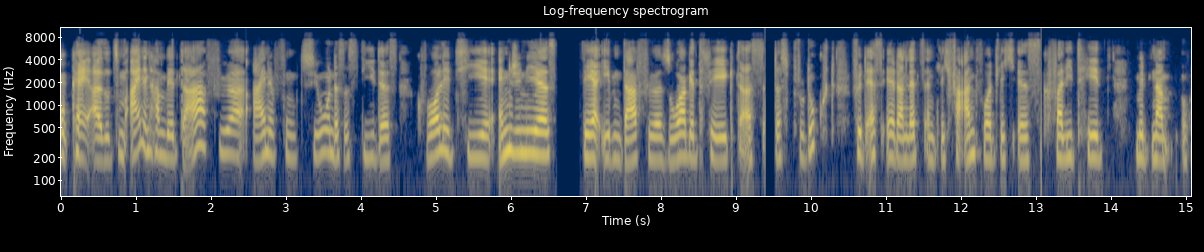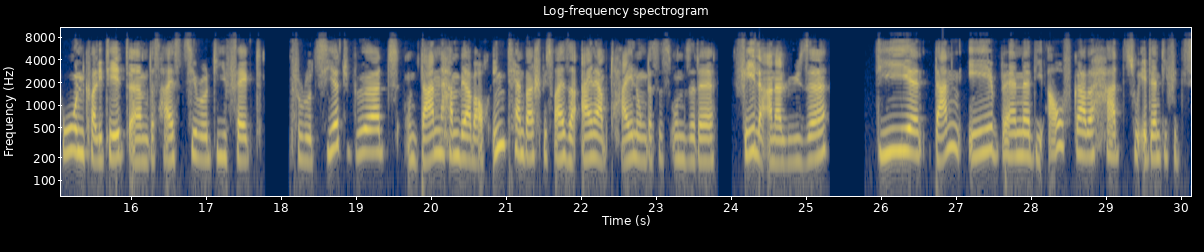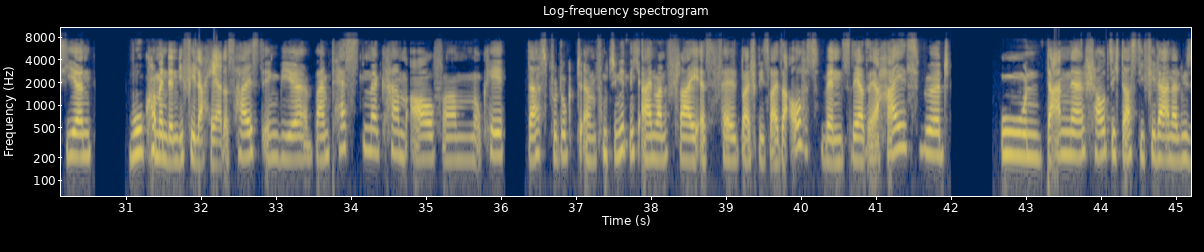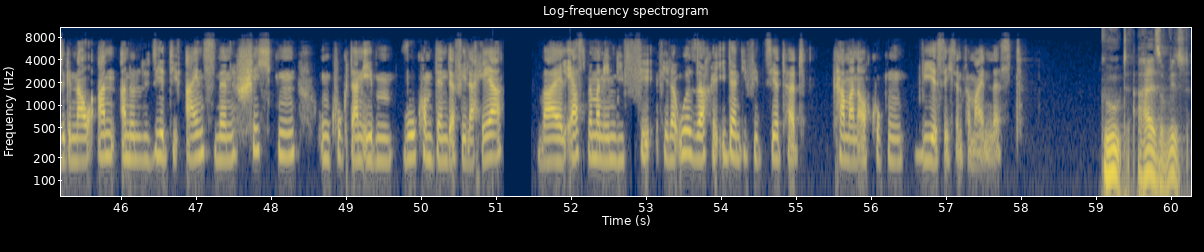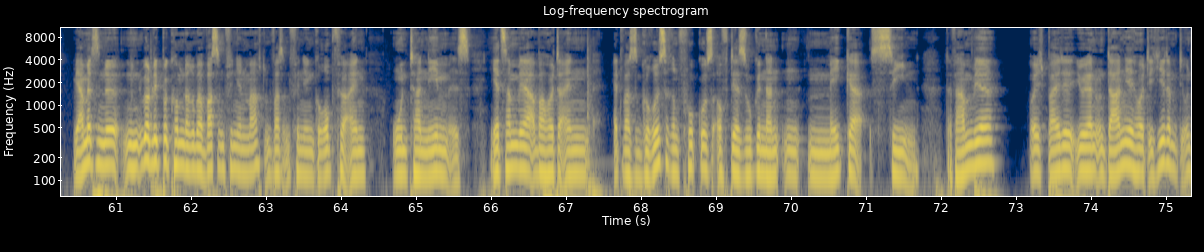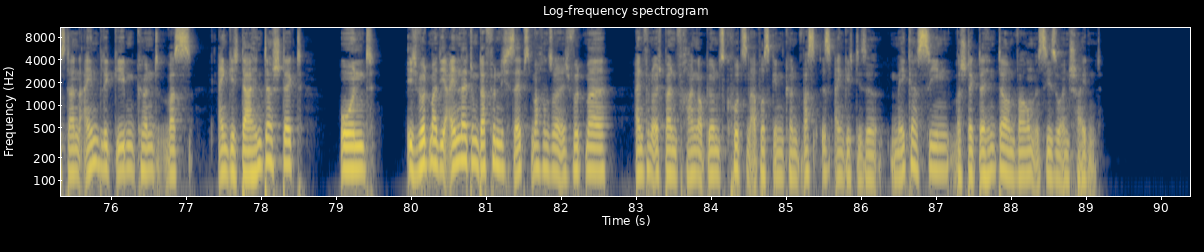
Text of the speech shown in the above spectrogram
Okay, also zum einen haben wir dafür eine Funktion, das ist die des Quality Engineers, der eben dafür Sorge trägt, dass das Produkt, für das er dann letztendlich verantwortlich ist, Qualität mit einer hohen Qualität, ähm, das heißt Zero Defect, produziert wird. Und dann haben wir aber auch intern beispielsweise eine Abteilung, das ist unsere Fehleranalyse, die dann eben die Aufgabe hat zu identifizieren, wo kommen denn die Fehler her. Das heißt, irgendwie beim Testen kam auf, ähm, okay, das Produkt ähm, funktioniert nicht einwandfrei, es fällt beispielsweise aus, wenn es sehr, sehr heiß wird und dann äh, schaut sich das die Fehleranalyse genau an, analysiert die einzelnen Schichten und guckt dann eben, wo kommt denn der Fehler her. Weil erst wenn man eben die Fe Fehlerursache identifiziert hat, kann man auch gucken, wie es sich denn vermeiden lässt. Gut, also wir, wir haben jetzt eine, einen Überblick bekommen darüber, was Infineon macht und was Infineon grob für ein Unternehmen ist. Jetzt haben wir aber heute einen etwas größeren Fokus auf der sogenannten Maker Scene. Dafür haben wir euch beide, Julian und Daniel, heute hier, damit ihr uns da einen Einblick geben könnt, was eigentlich dahinter steckt. Und ich würde mal die Einleitung dafür nicht selbst machen, sondern ich würde mal einen von euch beiden fragen, ob ihr uns kurz einen Abriss geben könnt. Was ist eigentlich diese Maker-Scene? Was steckt dahinter und warum ist sie so entscheidend?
